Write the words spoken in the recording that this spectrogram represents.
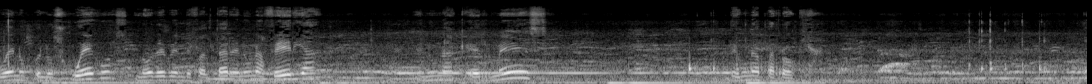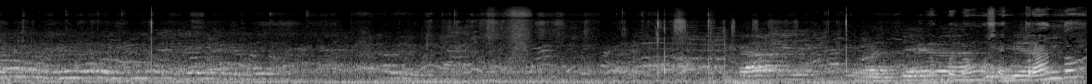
Bueno, pues los juegos no deben de faltar en una feria, en una kermés de una parroquia. Bueno, pues vamos entrando.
